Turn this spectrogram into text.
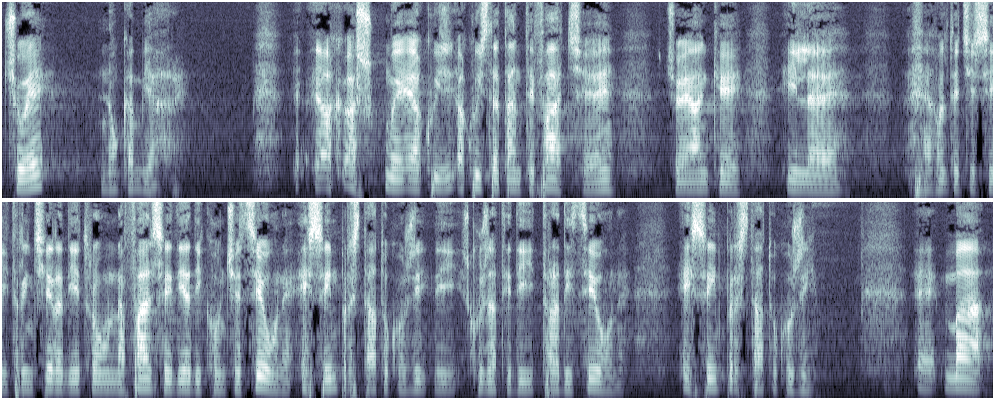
cioè non cambiare. Eh, assume e acquista tante facce, eh? cioè anche il, eh, a volte ci si trincera dietro una falsa idea di concezione, è sempre stato così, di, scusate, di tradizione, è sempre stato così. Eh, ma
